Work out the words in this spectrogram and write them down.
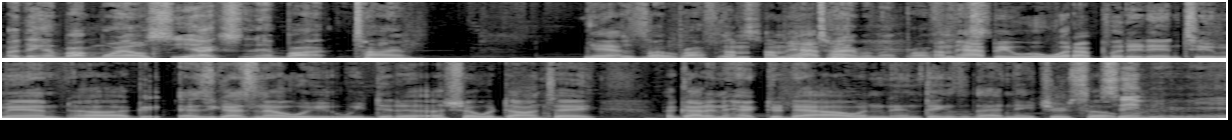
I think I bought more LCX and I bought time. yeah, with my so profits. I'm, I'm happy. time with my profits. I'm happy with what I put it into, man. Uh, as you guys know, we, we did a, a show with Dante. I got into Hector DAO and, and things of that nature. So Same here. Yeah,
